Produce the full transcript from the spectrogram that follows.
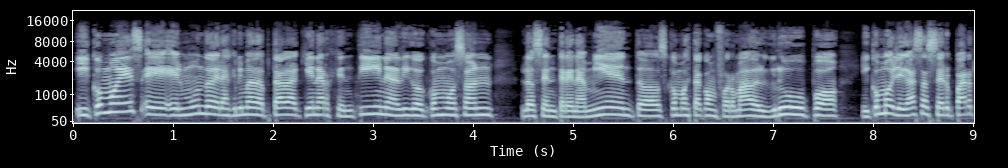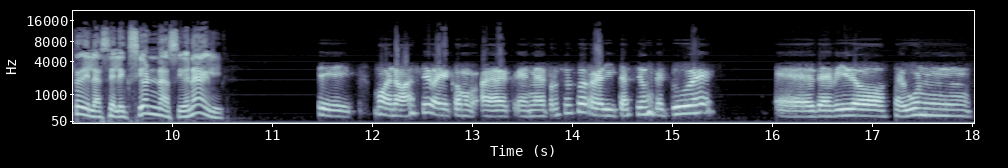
¿Y cómo es eh, el mundo de la esgrima adaptada aquí en Argentina? Digo, ¿cómo son los entrenamientos? ¿Cómo está conformado el grupo? ¿Y cómo llegás a ser parte de la selección nacional? Sí, bueno, así como eh, en el proceso de rehabilitación que tuve, eh, debido, según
